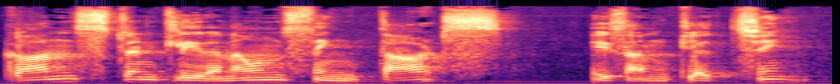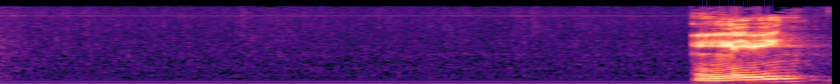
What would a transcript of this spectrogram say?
Constantly renouncing thoughts is unclutching. Living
